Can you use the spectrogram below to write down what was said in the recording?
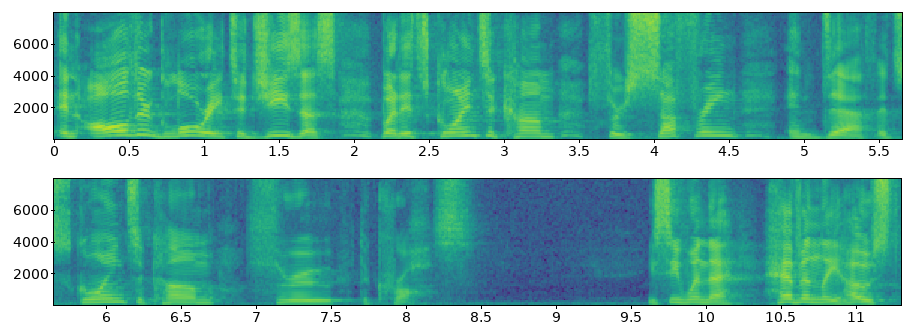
in all their glory to Jesus, but it's going to come through suffering and death. It's going to come through the cross. You see, when the heavenly host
